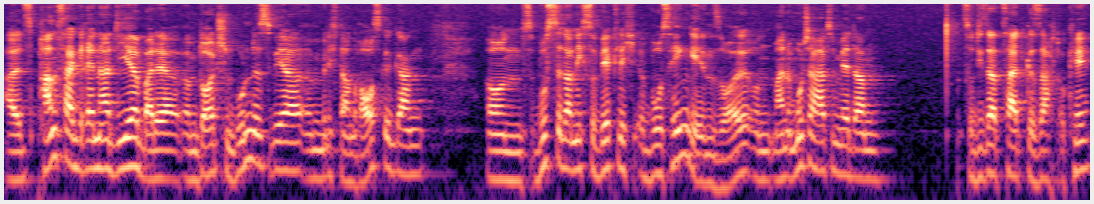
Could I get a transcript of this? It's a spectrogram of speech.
als Panzergrenadier bei der ähm, deutschen Bundeswehr ähm, bin ich dann rausgegangen und wusste dann nicht so wirklich, äh, wo es hingehen soll. Und meine Mutter hatte mir dann zu dieser Zeit gesagt, okay,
